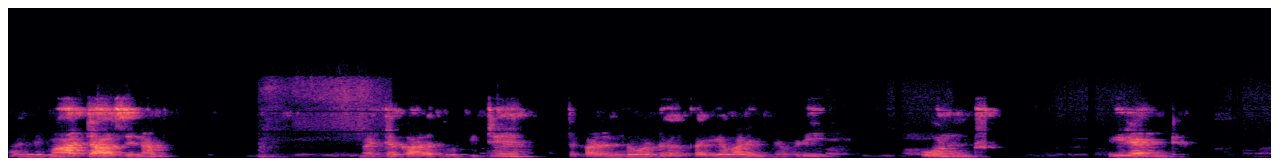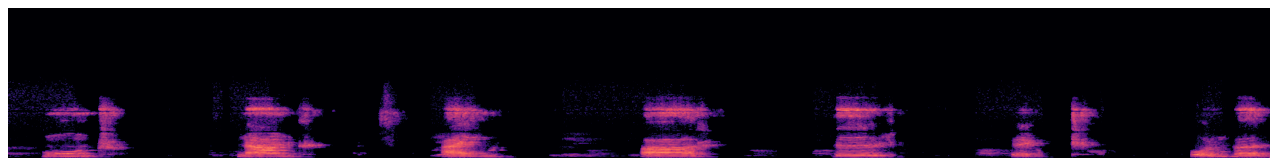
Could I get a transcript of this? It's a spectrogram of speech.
அது மாற்றாசனம். மற்ற காலை தூக்கிட்டு மற்ற கலந்தோடு கையை வளைந்தபடி ஒன்று இரண்டு மூன்று நான்கு ஐந்து ஆறு ஏழு எட்டு ஒன்பது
